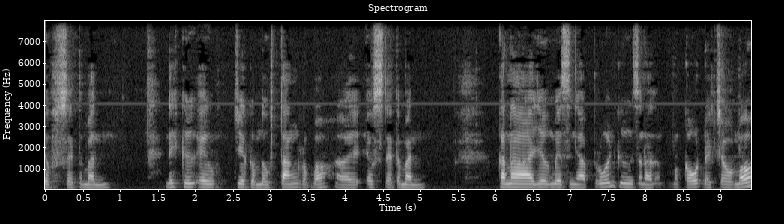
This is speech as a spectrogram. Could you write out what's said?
if statement នេះគឺ if ជាគំនុះតាំងរបស់ if statement កាលណាយើងមានសញ្ញាព្រួញគឺសម្រាប់មកកូដដែលចូលមក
